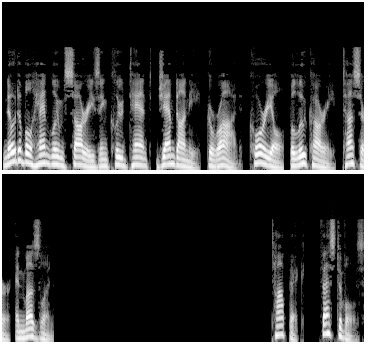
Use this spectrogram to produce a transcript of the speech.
Notable handloom saris include tant, jamdani, garad, korial, baluchari, tussar, and muslin. Topic: Festivals.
